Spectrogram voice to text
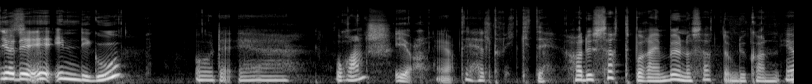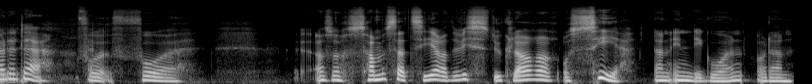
Ja, det er indigo. Og det er oransje. Ja, Ja. det er helt riktig. Har du sett på regnbuen og sett om du kan ja, det er det. få, få Altså, Samset sier at hvis du klarer å se den indigoen og den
